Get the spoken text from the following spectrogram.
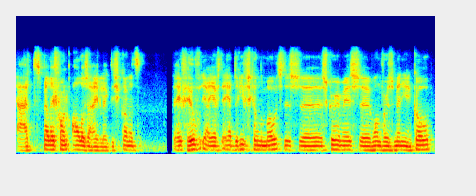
Ja, het spel heeft gewoon alles eigenlijk. Dus je kan het heeft heel ja, je, hebt, je hebt drie verschillende modes. Dus uh, skirmish, one versus many en co-op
